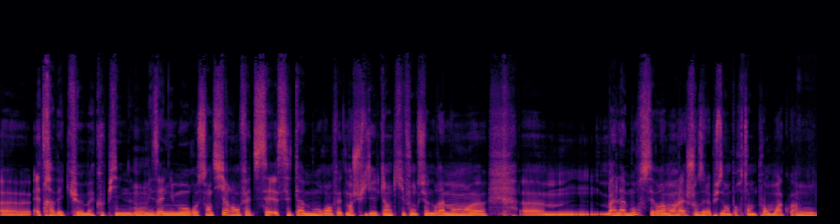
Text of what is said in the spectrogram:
être avec ma copine Mm. mes animaux ressentir en fait cet amour en fait moi je suis quelqu'un qui fonctionne vraiment bah, l'amour c'est vraiment la chose la plus importante pour moi quoi Mmh.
